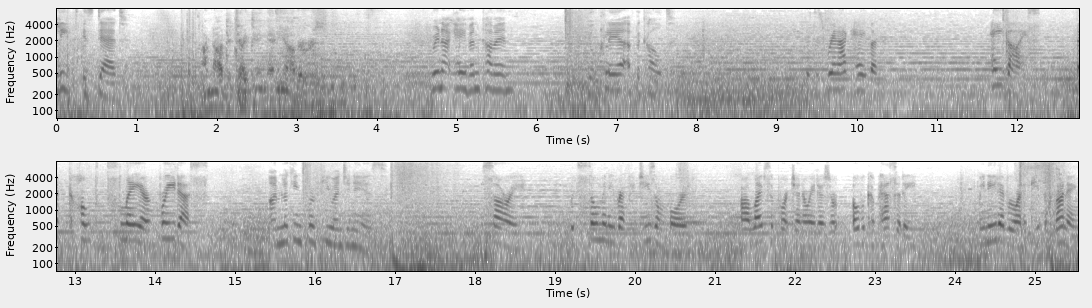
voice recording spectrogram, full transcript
Elite is dead. I'm not detecting any others. Rinak Haven, come in. You're clear of the cult. This is Renak Haven. Hey guys, the cult slayer freed us. I'm looking for a few engineers. Sorry, with so many refugees on board, our life support generators are over capacity. We need everyone to keep them running.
